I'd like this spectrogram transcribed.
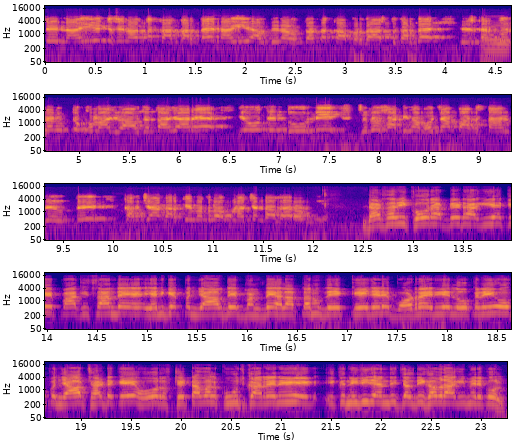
ਤੇ ਨਾ ਹੀ ਇਹ ਕਿਸੇ ਨਾਲ ਧੱਕਾ ਕਰਦਾ ਹੈ, ਨਾ ਹੀ ਇਹ ਆਪਦੇ ਨਾਲ ਹੁੰਦਾ ਧੱਕਾ ਬਰਦਾਸ਼ਤ ਕਰਦਾ ਹੈ। ਇਸ ਕਰਕੇ ਉਹਨਾਂ ਨੂੰ ਢੁਕਮਾ ਜਵਾਬ ਦਿੱਤਾ ਜਾ ਰਿਹਾ ਹੈ ਕਿ ਉਹ ਦਿਨ ਦੂਰ ਨਹੀਂ ਜਦੋਂ ਸਾਡੀਆਂ ਫੌਜਾਂ ਪਾਕਿਸਤਾਨ ਦੇ ਉੱਤੇ ਕਬਜ਼ਾ ਕਰਕੇ ਮਤਲਬ ਆਪਣਾ ਝੰਡਾ ਲਹਿਰਾਉਣਗੀਆਂ। ਡਾਕਟਰ ਸਾਹਿਬ, ਇੱਕ ਹੋਰ ਅਪਡੇਟ ਆ ਗਈ ਹੈ ਕਿ ਪਾਕਿਸਤਾਨ ਦੇ, ਯਾਨੀ ਕਿ ਪੰਜਾਬ ਦੇ ਬਣਦੇ ਹਾਲਾਤਾਂ ਨੂੰ ਦੇਖ ਕੇ ਜਿਹੜੇ ਬਾਰਡਰ ਏਰੀਏ ਲੋਕ ਨੇ, ਉਹ ਪੰਜਾਬ ਛੱਡ ਕੇ ਹੋਰ ਸਟੇਟਾਂ ਵੱਲ ਕੂਚ ਕਰ ਰਹੇ ਨੇ। ਇੱਕ- ਇੱਕ ਨਿੱਜੀ ਜਨ ਦੀ ਚਲਦੀ ਖਬਰ ਆ ਗਈ ਮੇਰੇ ਕੋਲ।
